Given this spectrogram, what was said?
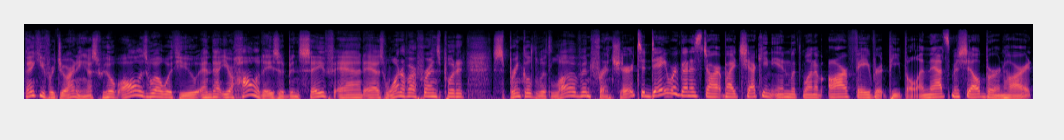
Thank you for joining us. We hope all is well with you and that your holidays have been safe and, as one of our friends put it, sprinkled with love and friendship. Today, we're going to start by checking in with one of our favorite people, and that's Michelle Bernhardt.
